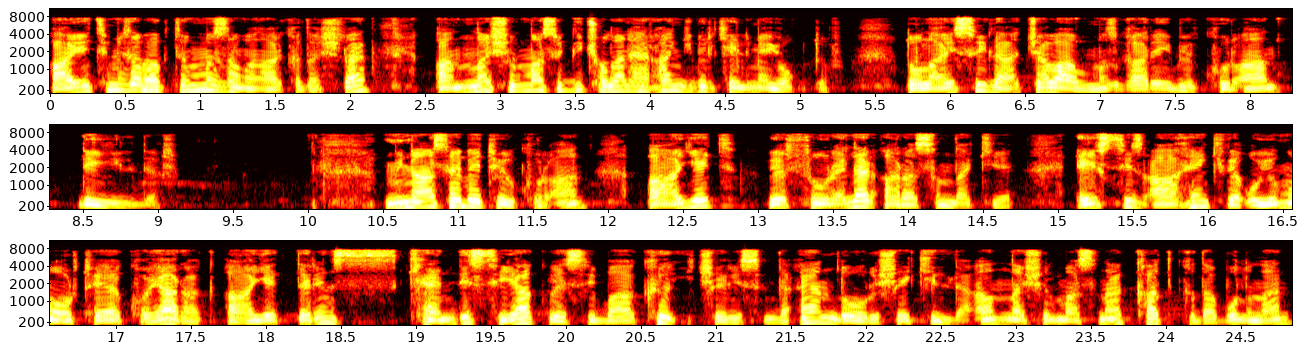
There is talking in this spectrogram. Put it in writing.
Ayetimize baktığımız zaman arkadaşlar anlaşılması güç olan herhangi bir kelime yoktur. Dolayısıyla cevabımız garibül Kur'an değildir. Münasebetül Kur'an, ayet ve sureler arasındaki eşsiz ahenk ve uyumu ortaya koyarak ayetlerin kendi siyak ve sibakı içerisinde en doğru şekilde anlaşılmasına katkıda bulunan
